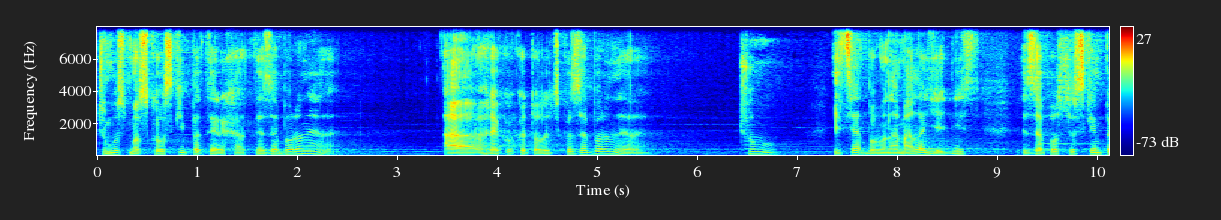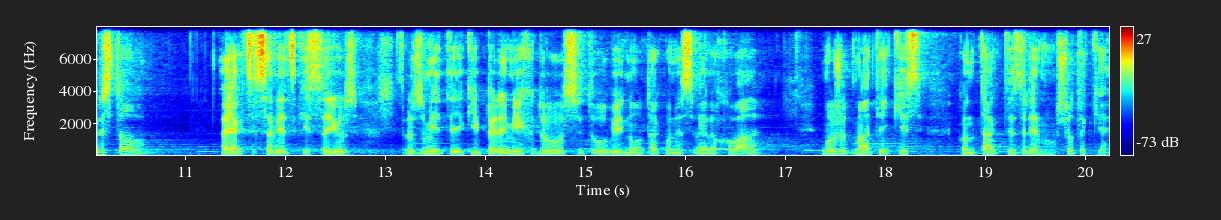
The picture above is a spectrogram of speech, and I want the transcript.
Чомусь московський патріархат не заборонили, а греко-католицьку заборонили. Чому? І це, бо вона мала єдність з апостольським престолом. А як це Совєтський Союз, розумієте, який переміг Другу світову війну, так вони себе рахували, можуть мати якісь контакти з Римом. Що таке?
